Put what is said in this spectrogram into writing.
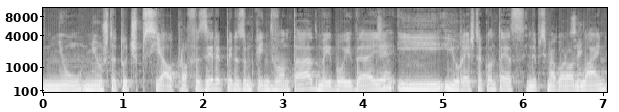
nenhum, nenhum estatuto especial para o fazer, apenas um bocadinho de vontade, meio boa ideia e, e, o resto acontece. Ainda por cima, agora Sim. online,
